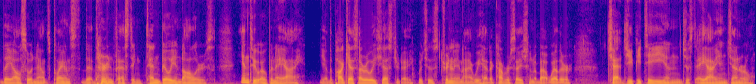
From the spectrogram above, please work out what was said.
they also announced plans that they're investing $10 billion into OpenAI. Yeah, the podcast I released yesterday, which is Trinity and I, we had a conversation about whether Chat GPT and just AI in general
